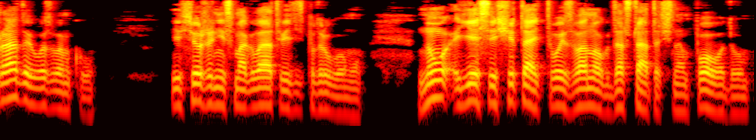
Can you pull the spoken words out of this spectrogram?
рада его звонку. И все же не смогла ответить по-другому. «Ну, если считать твой звонок достаточным поводом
